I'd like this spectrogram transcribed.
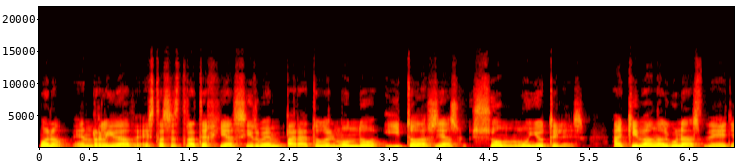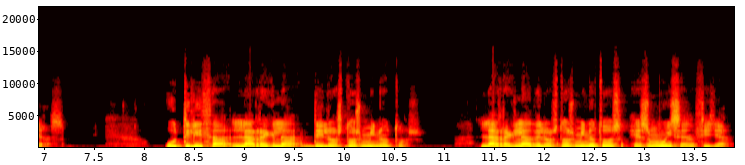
Bueno, en realidad estas estrategias sirven para todo el mundo y todas ellas son muy útiles. Aquí van algunas de ellas. Utiliza la regla de los dos minutos. La regla de los dos minutos es muy sencilla.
